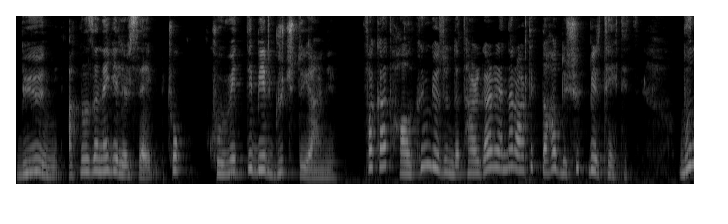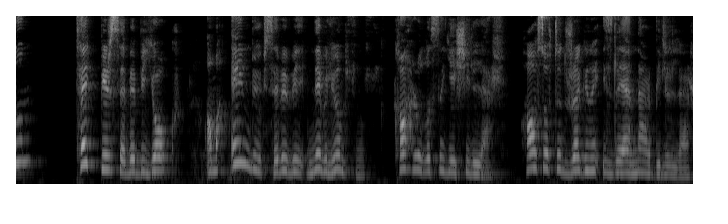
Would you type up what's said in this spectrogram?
büyün, aklınıza ne gelirse çok kuvvetli bir güçtü yani. Fakat halkın gözünde Targaryenler artık daha düşük bir tehdit. Bunun tek bir sebebi yok ama en büyük sebebi ne biliyor musunuz? Kahrolası yeşiller. House of the Dragon'ı izleyenler bilirler.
